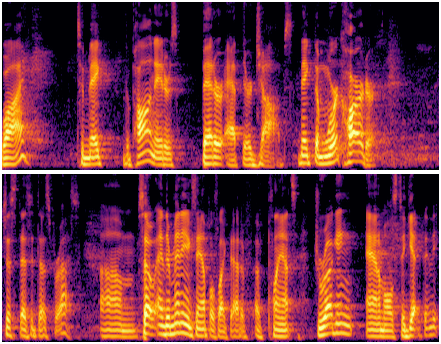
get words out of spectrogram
Why? To make the pollinators better at their jobs, make them work harder, just as it does for us. Um, so, and there are many examples like that of, of plants drugging animals to get, th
